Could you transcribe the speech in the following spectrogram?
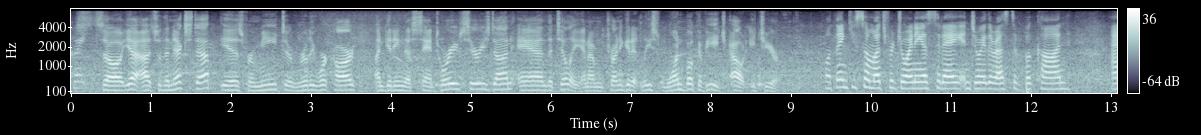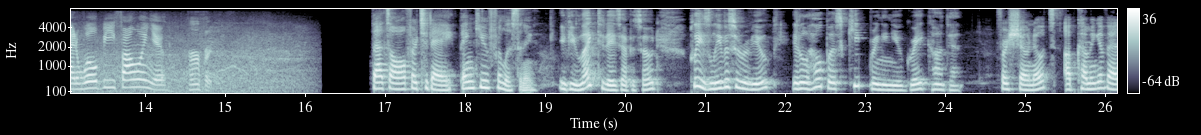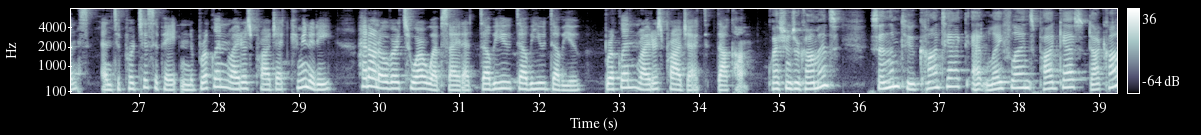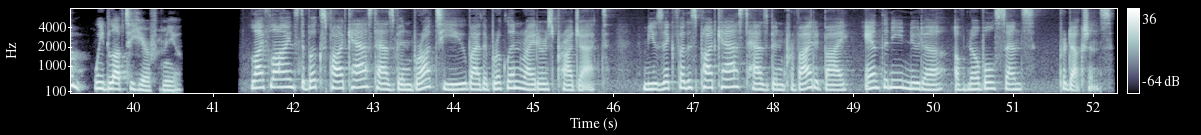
Great. So yeah, uh, so the next step is for me to really work hard on getting the Santori series done and the Tilli, and I'm trying to get at least one book of each out each year. Well, thank you so much for joining us today. Enjoy the rest of BookCon, and we'll be following you. Perfect. That's all for today. Thank you for listening. If you liked today's episode, please leave us a review. It'll help us keep bringing you great content. For show notes, upcoming events, and to participate in the Brooklyn Writers Project community, head on over to our website at www.brooklynwritersproject.com. Questions or comments? Send them to contact at lifelinespodcast.com. We'd love to hear from you. Lifelines, the Books podcast, has been brought to you by the Brooklyn Writers Project. Music for this podcast has been provided by Anthony Nuda of Noble Sense Productions.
